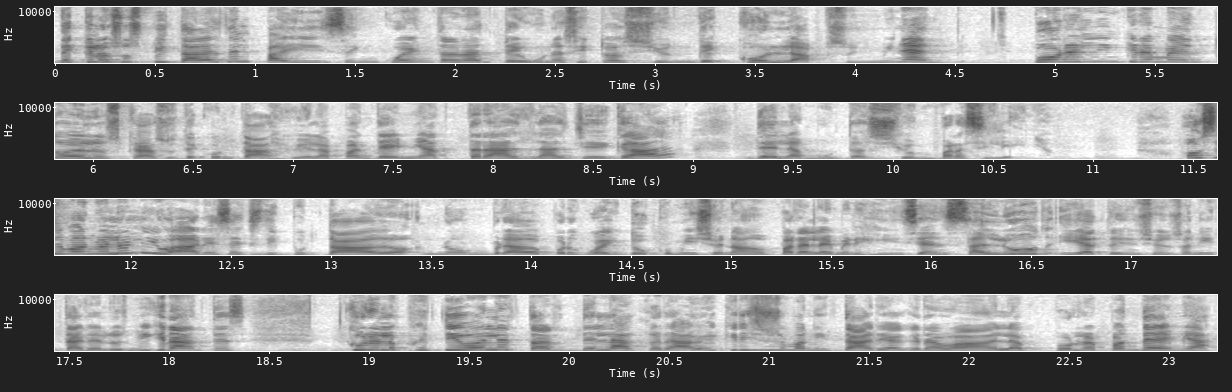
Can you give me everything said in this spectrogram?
de que los hospitales del país se encuentran ante una situación de colapso inminente por el incremento de los casos de contagio de la pandemia tras la llegada de la mutación brasileña. José Manuel Olivares, exdiputado nombrado por Guaidó comisionado para la emergencia en salud y atención sanitaria a los migrantes, con el objetivo de alertar de la grave crisis humanitaria agravada por la pandemia,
